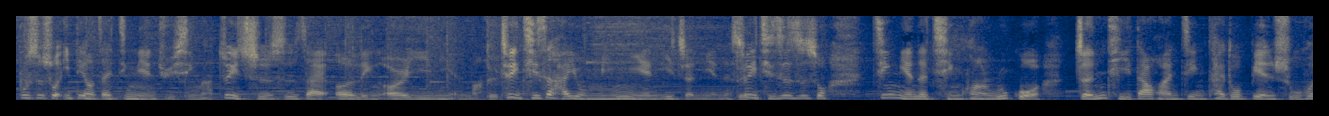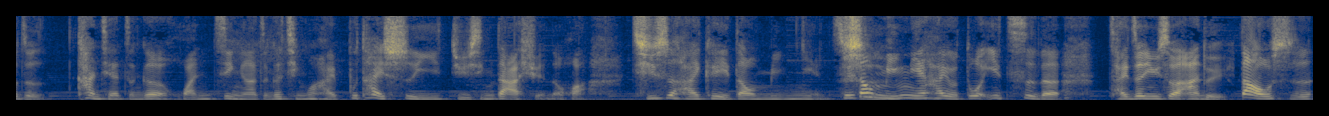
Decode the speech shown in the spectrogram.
不是说一定要在今年举行嘛，最迟是在二零二一年嘛，对，所以其实还有明年一整年的。所以其实是说，今年的情况，如果整体大环境太多变数，或者看起来整个环境啊，整个情况还不太适宜举行大选的话，其实还可以到明年。所以到明年还有多一次的财政预算案，对，到时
